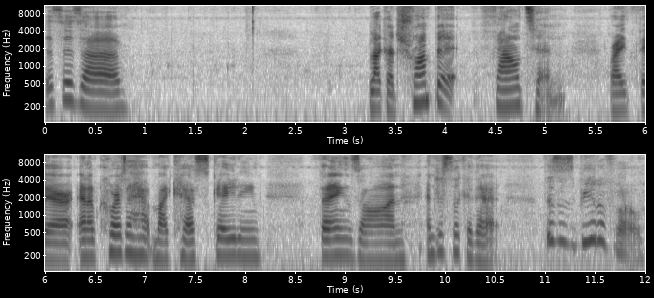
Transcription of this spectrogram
This is a, like a trumpet fountain right there. And of course I have my cascading things on and just look at that. This is beautiful.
